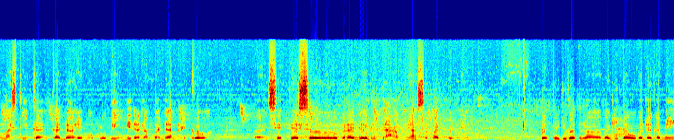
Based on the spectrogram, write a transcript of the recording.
memastikan kadar hemoglobin di dalam badan mereka ha, sentiasa berada di tahap yang sepatutnya. Doktor juga telah bagi tahu pada kami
